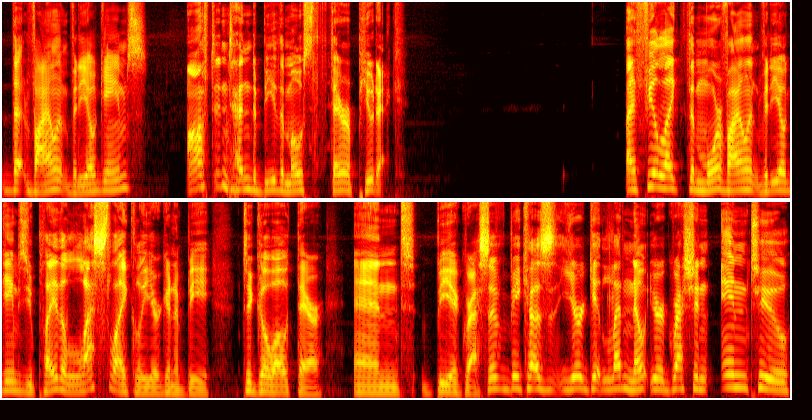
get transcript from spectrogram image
that violent video games often tend to be the most therapeutic. I feel like the more violent video games you play, the less likely you're going to be to go out there and be aggressive because you're get letting out your aggression into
